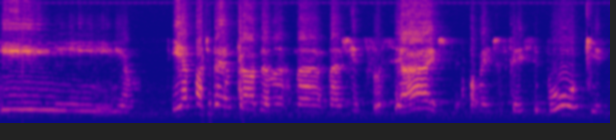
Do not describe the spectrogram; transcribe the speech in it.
E, e a partir da entrada na, na, nas redes sociais, principalmente o Facebook,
